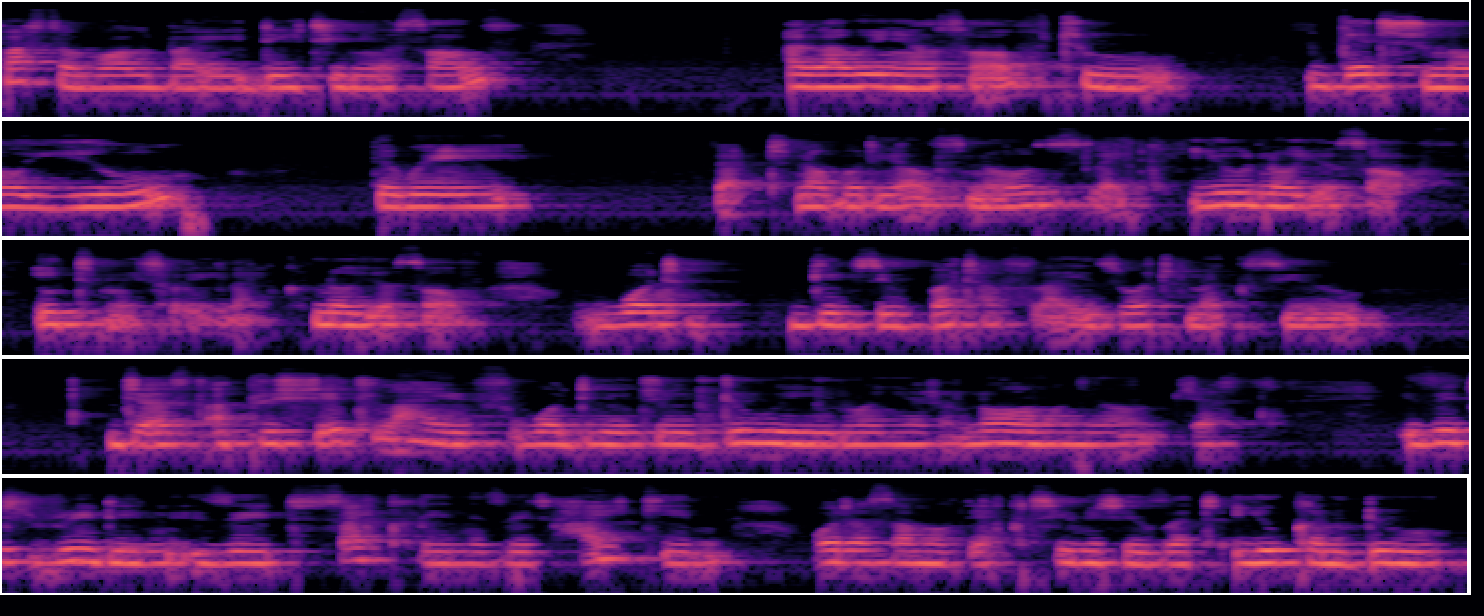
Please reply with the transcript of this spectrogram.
First of all, by dating yourself, allowing yourself to get to know you the way that nobody else knows. Like you know yourself intimately, like know yourself. What gives you butterflies? What makes you just appreciate life? What do you enjoy doing when you're alone, when you're just is it reading? Is it cycling? Is it hiking? What are some of the activities that you can do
